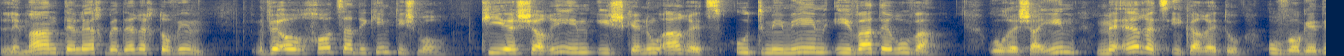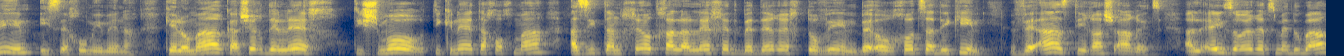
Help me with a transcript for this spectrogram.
למען תלך בדרך טובים, ואורחות צדיקים תשמור. כי ישרים ישכנו ארץ, ותמימים יבטרו בה, ורשעים מארץ יכרתו, ובוגדים יסחו ממנה. כלומר, כאשר דלך תשמור, תקנה את החוכמה, אז היא תנחה אותך ללכת בדרך טובים, באורחות צדיקים, ואז תירש ארץ. על איזו ארץ מדובר?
